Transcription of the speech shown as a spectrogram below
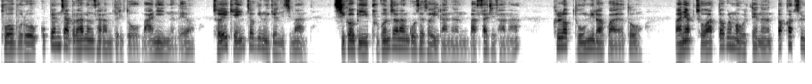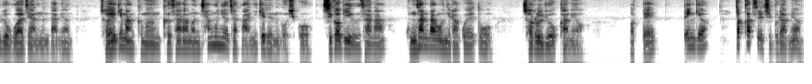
부업으로 꽃뱀 잡을 하는 사람들도 많이 있는데요. 저의 개인적인 의견이지만 직업이 불건전한 곳에서 일하는 마사지사나 클럽 도우미라고 하여도 만약 저와 떡을 먹을 때는 떡값을 요구하지 않는다면 저에게만큼은 그 사람은 창문 여자가 아니게 되는 것이고 직업이 의사나 공산당원이라고 해도 저를 유혹하며 어때? 땡겨? 떡값을 지불하면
